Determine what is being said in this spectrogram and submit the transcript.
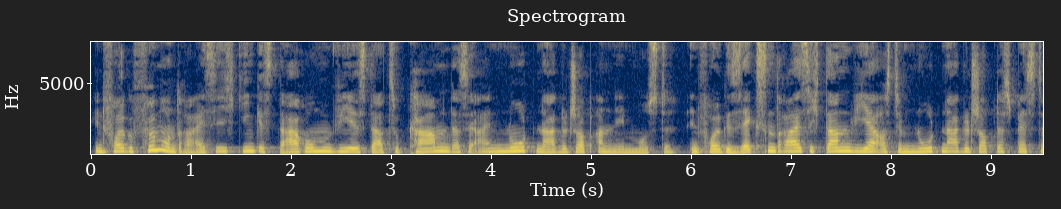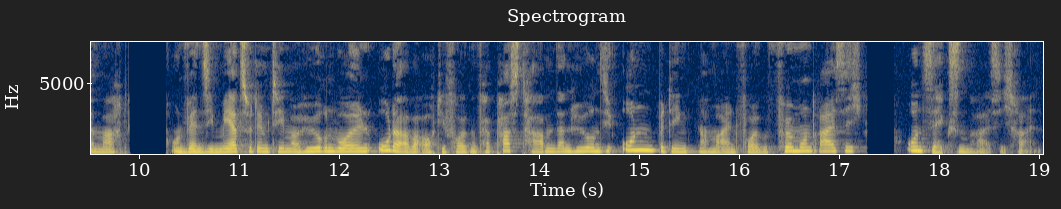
in Folge 35 ging es darum, wie es dazu kam, dass er einen Notnageljob annehmen musste. In Folge 36 dann, wie er aus dem Notnageljob das Beste macht und wenn Sie mehr zu dem Thema hören wollen oder aber auch die Folgen verpasst haben, dann hören Sie unbedingt nochmal in Folge 35 und 36 rein.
